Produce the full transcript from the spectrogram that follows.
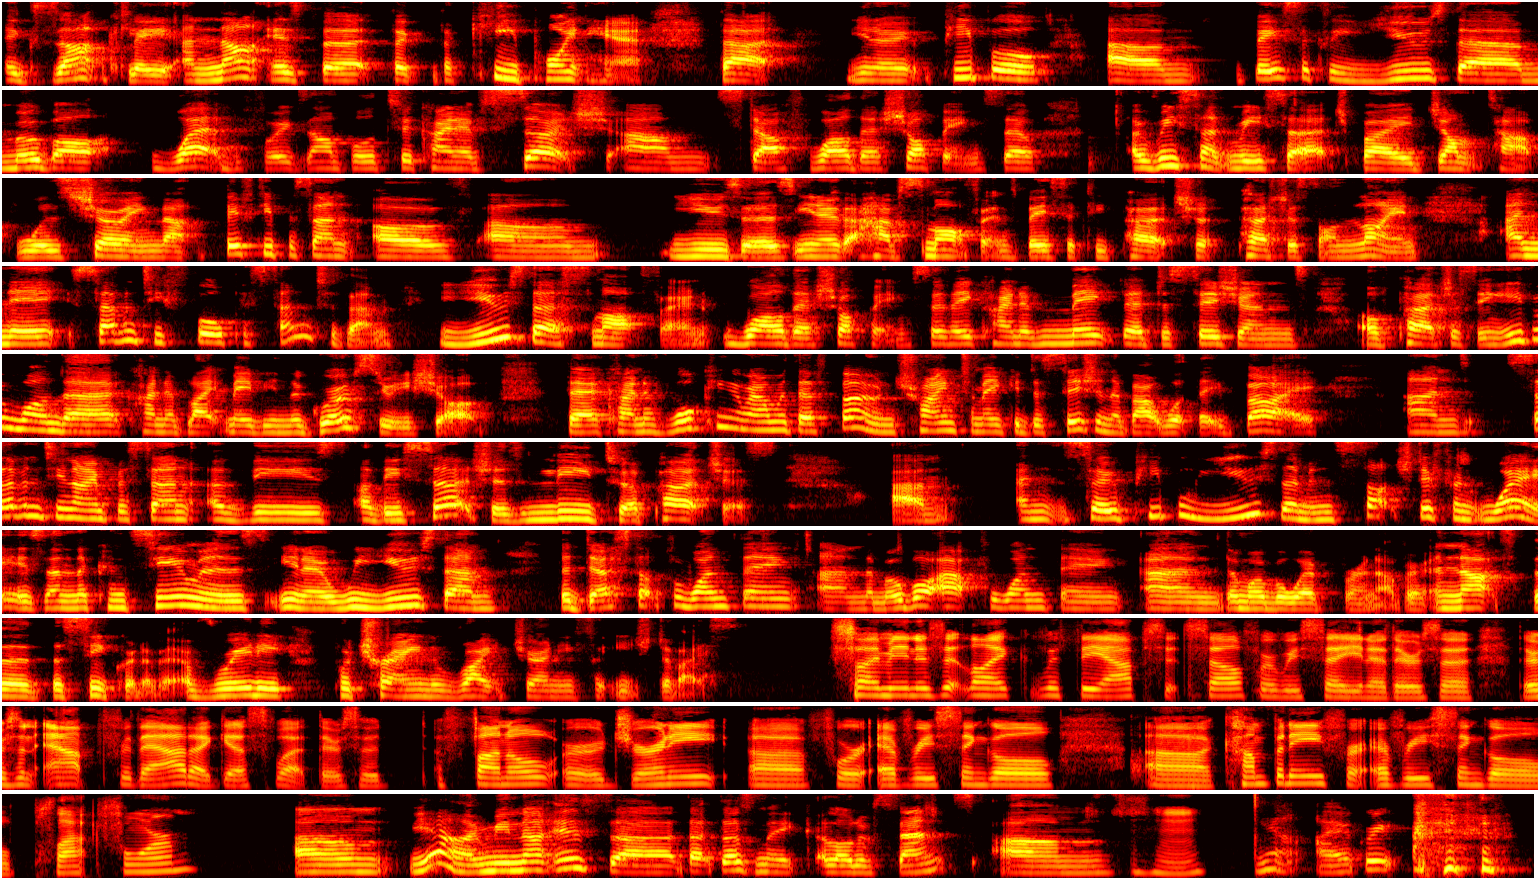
Exactly. And that is the, the, the key point here that, you know, people um, basically use their mobile web, for example, to kind of search um, stuff while they're shopping. So, a recent research by JumpTap was showing that 50% of um, users, you know, that have smartphones basically purchase, purchase online and they 74% of them use their smartphone while they're shopping. So they kind of make their decisions of purchasing. Even when they're kind of like maybe in the grocery shop they're kind of walking around with their phone trying to make a decision about what they buy. And 79% of these of these searches lead to a purchase. Um, and so people use them in such different ways and the consumers you know we use them the desktop for one thing and the mobile app for one thing and the mobile web for another and that's the the secret of it of really portraying the right journey for each device so I mean, is it like with the apps itself, where we say, you know, there's a there's an app for that? I guess what there's a, a funnel or a journey uh, for every single uh, company for every single platform. Um, yeah, I mean that is uh, that does make a lot of sense. Um, mm-hmm. Yeah, I agree.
